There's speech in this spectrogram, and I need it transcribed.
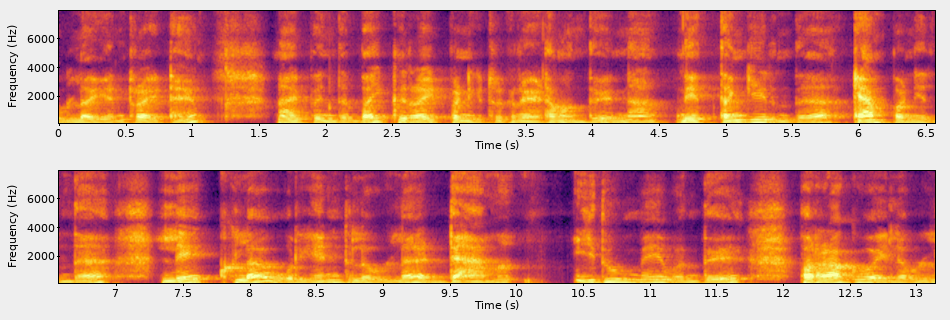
உள்ளே என்ட்ராயிட்டேன் நான் இப்போ இந்த பைக் ரைட் பண்ணிக்கிட்டு இருக்கிற இடம் வந்து, நான் நே தங்கியிருந்த, கேம்ப் பண்ணியிருந்த லேக்கில் ஒரு எண்டில் உள்ள டேமு. இதுவுமே வந்து பராகுவையில் உள்ள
